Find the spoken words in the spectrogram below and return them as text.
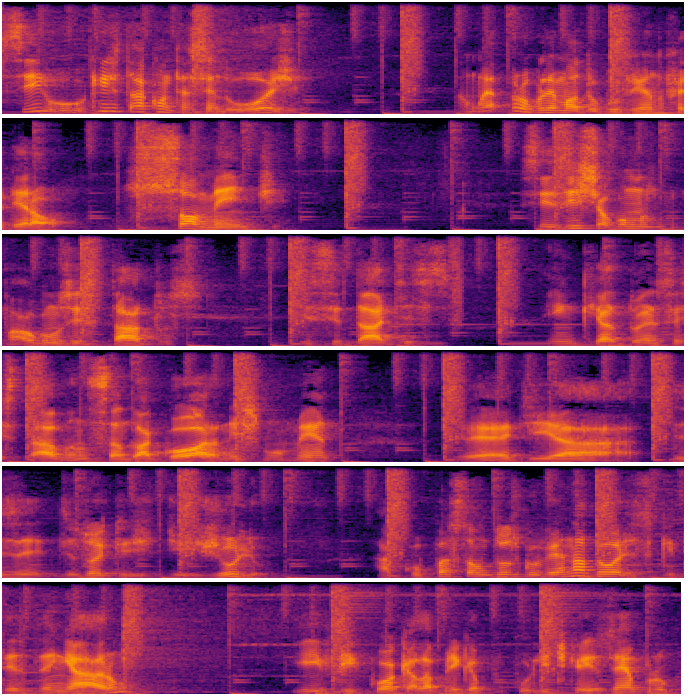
se o que está acontecendo hoje não é problema do governo federal somente. Se existe alguns estados e cidades em que a doença está avançando agora, nesse momento, é, dia 18 de julho, a culpa são dos governadores que desdenharam e ficou aquela briga política. Exemplo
